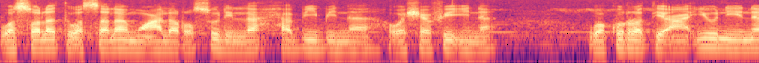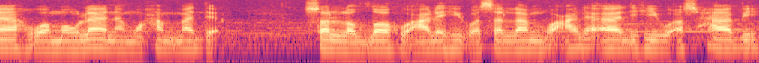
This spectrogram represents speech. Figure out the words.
Wassalatu wassalamu ala rasulillah habibina wa syafi'ina wa qurrati a'yunina wa maulana Muhammad sallallahu alaihi wasallam wa ala alihi wa ashabihi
